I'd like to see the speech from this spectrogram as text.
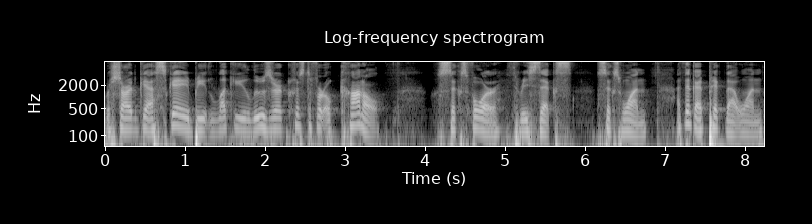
Richard Gasquet beat lucky loser Christopher O'Connell 6 4 3 6 6 1. I think I picked that one.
